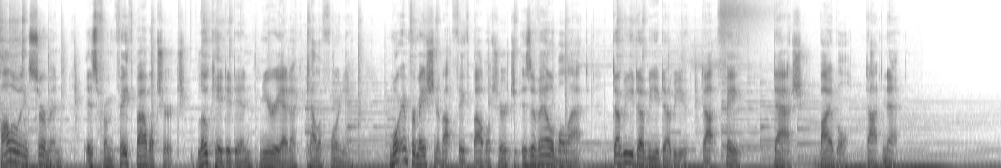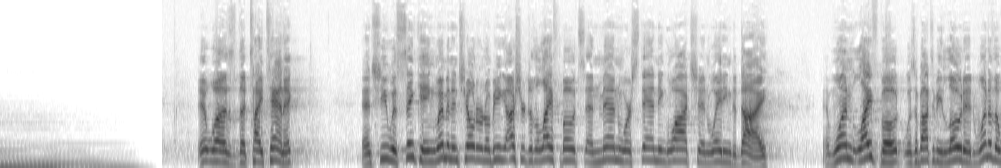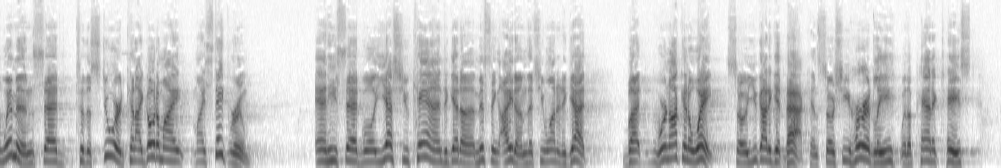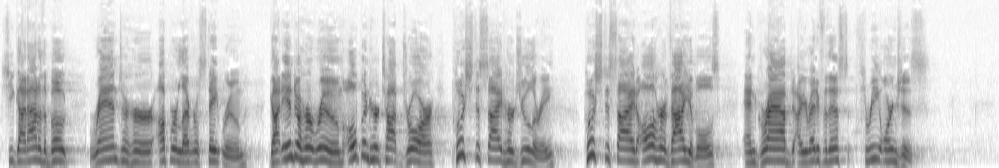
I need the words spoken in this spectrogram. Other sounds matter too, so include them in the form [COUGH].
following sermon is from Faith Bible Church, located in Murrieta, California. More information about Faith Bible Church is available at www.faith-bible.net. It was the Titanic, and she was sinking. Women and children were being ushered to the lifeboats, and men were standing watch and waiting to die. And one lifeboat was about to be loaded. One of the women said to the steward, Can I go to my, my stateroom? And he said, Well, yes, you can to get a missing item that she wanted to get, but we're not going to wait. So you got to get back. And so she hurriedly, with a panicked haste, she got out of the boat, ran to her upper level stateroom, got into her room, opened her top drawer, pushed aside her jewelry, pushed aside all her valuables, and grabbed, are you ready for this? Three oranges.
